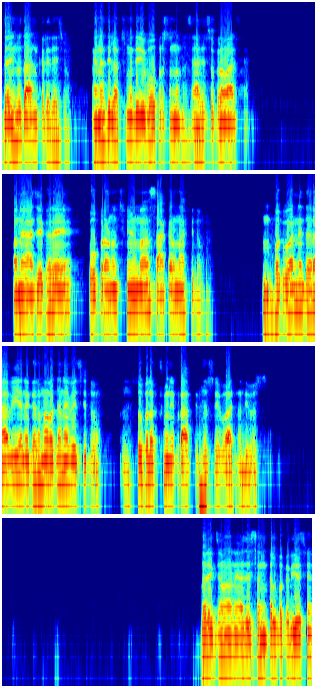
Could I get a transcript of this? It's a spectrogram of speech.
દહીંનું દાન કરી દેજો. એનાથી લક્ષ્મી દેવી બહુ પ્રસન્ન થશે. આજે શુક્રવાર છે. અને આજે ઘરે કોપરાનું છીણમાં સાકર નાખી દો. ભગવાનને ધરાવી અને ઘરમાં બધાને વેચી દો શુભ લક્ષ્મીની પ્રાપ્તિ થશે એવો આજનો દિવસ છે. દરેક જણાને આજે સંકલ્પ કરીએ છીએ.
